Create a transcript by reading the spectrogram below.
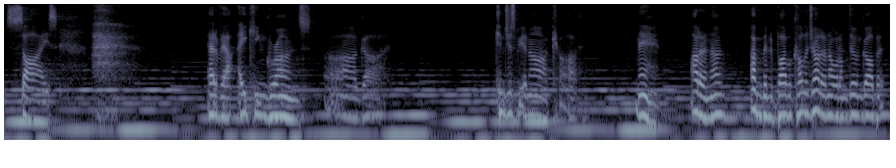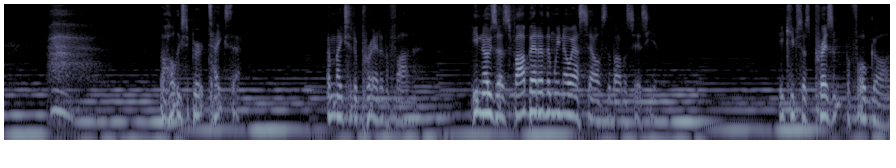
sighs, out of our aching groans. Oh, God. Can just be an, oh, God. Man, I don't know. I haven't been to Bible college. I don't know what I'm doing, God, but the Holy Spirit takes that and makes it a prayer to the Father. He knows us far better than we know ourselves, the Bible says here. He keeps us present before God.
